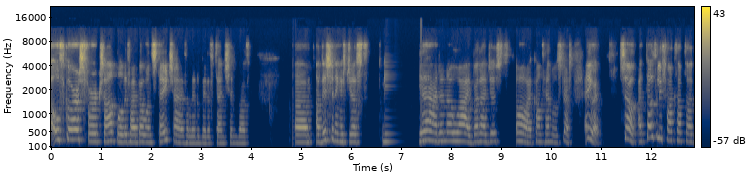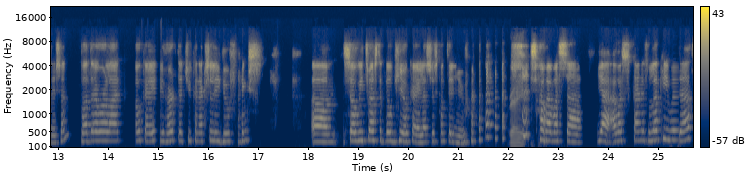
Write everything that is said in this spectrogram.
of course, for example, if I go on stage, I have a little bit of tension, but um, auditioning is just, yeah, I don't know why, but I just, oh, I can't handle the stress. Anyway, so I totally fucked up the audition, but they were like, okay, we heard that you can actually do things. Um, so we trust it will be okay. Let's just continue. Right. so I was, uh, yeah, I was kind of lucky with that,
